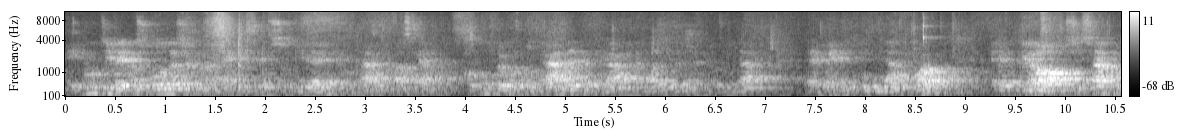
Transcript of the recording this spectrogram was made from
è inutile nascondersi che non è che senso dire che una vasca comunque molto grande perché ha una quasi 300.000 eh, metri cubi d'acqua eh, però si stanno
